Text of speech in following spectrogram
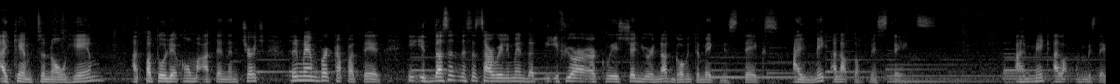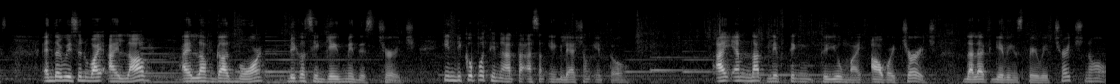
I came to know Him at patuloy akong ma-attend ng church, remember kapatid, it doesn't necessarily mean that if you are a Christian, you're not going to make mistakes. I make a lot of mistakes. I make a lot of mistakes. And the reason why I love I love God more because He gave me this church. Hindi ko po tinataas ang iglesyang ito. I am not lifting to you my our church, the Life Giving Spirit Church. No.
